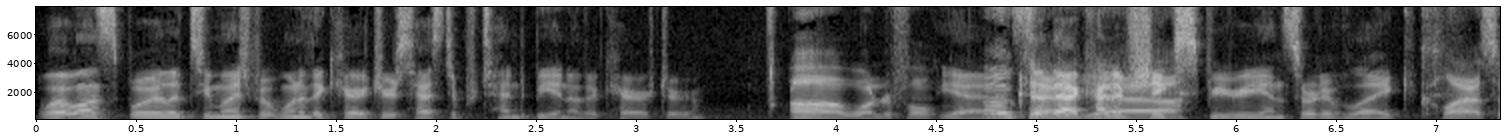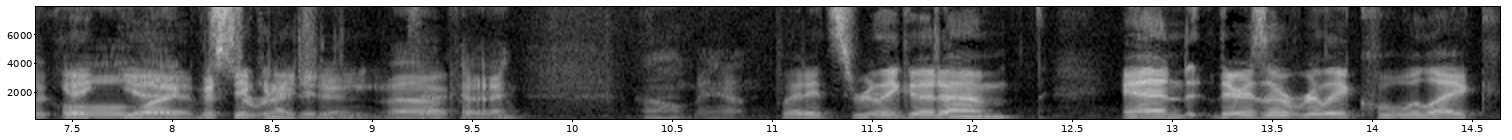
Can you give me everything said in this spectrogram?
Well, I won't spoil it too much, but one of the characters has to pretend to be another character. Oh, wonderful. Yeah, Okay. so that kind of. Shakespearean sort of like classical like, yeah, like mistaken identity. Oh, Exactly. Okay. Oh man. but it's really good. Um, and there's a really cool like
